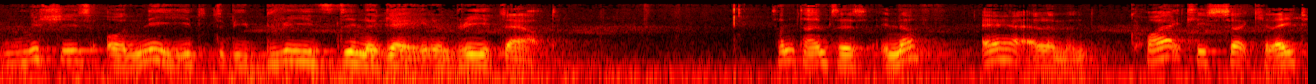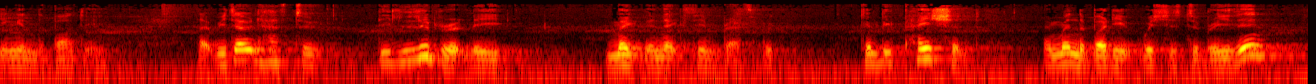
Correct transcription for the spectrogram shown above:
wishes or needs to be breathed in again and breathed out. Sometimes there's enough air element quietly circulating in the body that we don't have to deliberately make the next in breath. We can be patient, and when the body wishes to breathe in,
